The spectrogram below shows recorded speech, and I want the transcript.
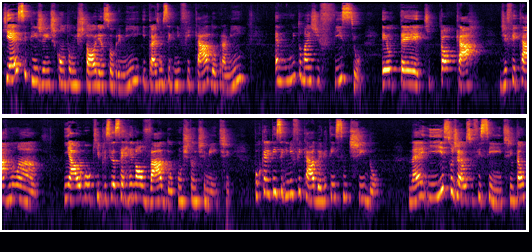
que esse pingente conta uma história sobre mim e traz um significado para mim, é muito mais difícil eu ter que trocar, de ficar numa em algo que precisa ser renovado constantemente, porque ele tem significado, ele tem sentido né? E isso já é o suficiente. Então,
